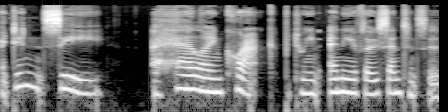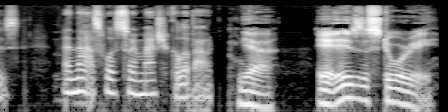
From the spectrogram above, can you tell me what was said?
i didn't see a hairline crack between any of those sentences and that's what's so magical about it Yeah. It is a story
